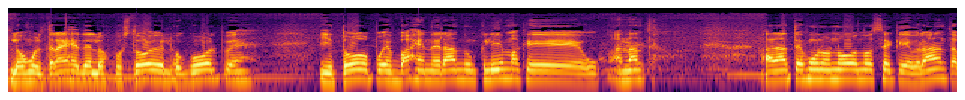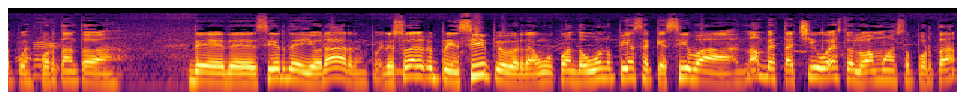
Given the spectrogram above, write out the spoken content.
Los ultrajes de los custodios, los golpes y todo pues va generando un clima que antes, antes uno no, no se quebranta pues por tanta de, decir de llorar, eso es el principio, ¿verdad? Cuando uno piensa que sí va, no, hombre, está chivo esto, lo vamos a soportar,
